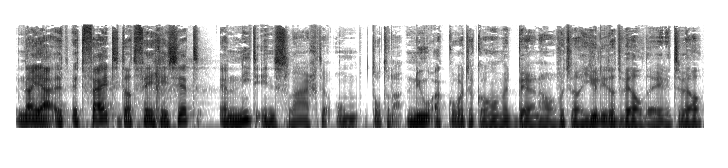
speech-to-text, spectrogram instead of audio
nou ja, het, feit dat VGZ er niet in slaagde om tot een nieuw akkoord te komen met Bernhoven, terwijl jullie dat wel deden. Terwijl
